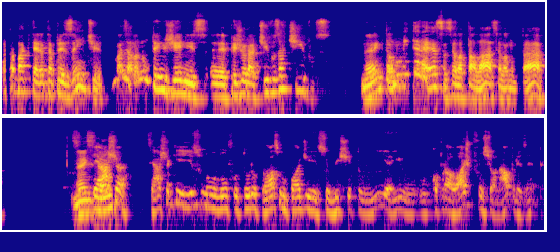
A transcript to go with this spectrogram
a bactéria está presente, mas ela não tem genes é, pejorativos ativos. Né? Então não me interessa se ela está lá, se ela não está. Né? Você então... acha, você acha que isso num, num, futuro próximo pode substituir aí o, o coprológico funcional, por exemplo?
